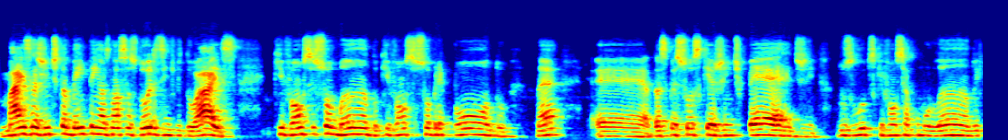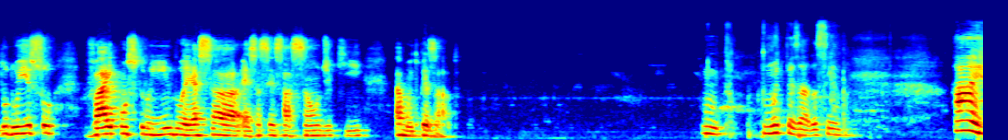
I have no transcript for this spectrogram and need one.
mas a gente também tem as nossas dores individuais que vão se somando, que vão se sobrepondo, né? É, das pessoas que a gente perde, dos lutos que vão se acumulando, e tudo isso vai construindo essa, essa sensação de que está muito pesado. Muito, muito pesado, assim. Ai,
